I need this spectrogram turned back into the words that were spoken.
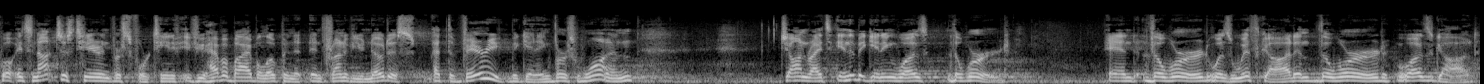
Well, it's not just here in verse 14. If, if you have a Bible open in front of you, notice at the very beginning, verse 1, John writes, in the beginning was the word. And the word was with God, and the word was God.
